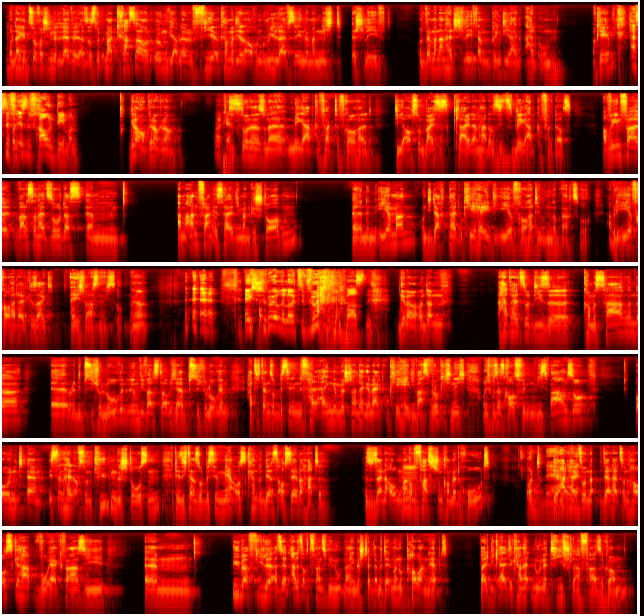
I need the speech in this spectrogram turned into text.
Und da Mhm. gibt es so verschiedene Level. Also es wird immer krasser und irgendwie ab Level 4 kann man die dann auch im Real Life sehen, wenn man nicht äh, schläft. Und wenn man dann halt schläft, dann bringt die einen halt um. Okay? Ach, ist, eine, ist ein Frauendämon. Genau, genau, genau. Okay. Das ist so eine, so eine mega abgefuckte Frau halt, die auch so ein weißes Kleid an hat und sieht mega abgefuckt aus. Auf jeden Fall war das dann halt so, dass ähm, am Anfang ist halt jemand gestorben, äh, ein Ehemann, und die dachten halt, okay, hey, die Ehefrau hat ihn umgebracht, so. Aber die Ehefrau hat halt gesagt, hey, ich war's nicht, so, ne? Ich schwöre, Leute, wirklich, ich war's nicht. Genau, und dann hat halt so diese Kommissarin da, äh, oder die Psychologin irgendwie war das, glaube ich, ja, Psychologin, hat sich dann so ein bisschen in den Fall eingemischt und hat dann gemerkt, okay, hey, die war es wirklich nicht und ich muss jetzt rausfinden, wie es war und so. Und ähm, ist dann halt auf so einen Typen gestoßen, der sich dann so ein bisschen mehr auskannt und der das auch selber hatte. Also seine Augen waren Mhm. auch fast schon komplett rot. Und Oh, damn, der, hat okay. halt so ein, der hat halt so ein Haus gehabt, wo er quasi ähm, über viele, also er hat alles auf 20 Minuten eingestellt, damit er immer nur powernappt, weil die Alte kann halt nur in der Tiefschlafphase kommen.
